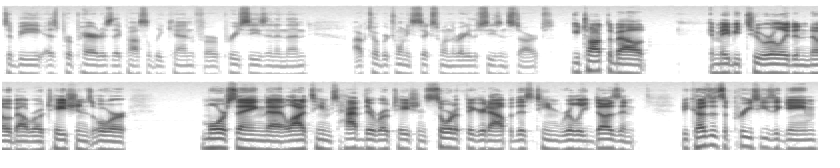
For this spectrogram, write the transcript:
to be as prepared as they possibly can for preseason and then October 26th when the regular season starts. You talked about it may be too early to know about rotations or more saying that a lot of teams have their rotations sort of figured out but this team really doesn't because it's a preseason game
